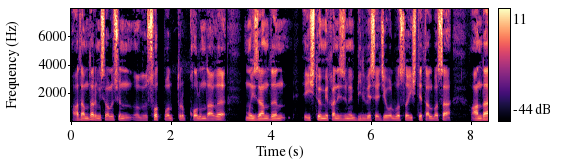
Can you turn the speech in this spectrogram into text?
Адамдар мисалы үчүн э, сот болуп туруп колундагы мыйзамдын иштөө механизмин билбесе же болбосо иштете албаса анда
